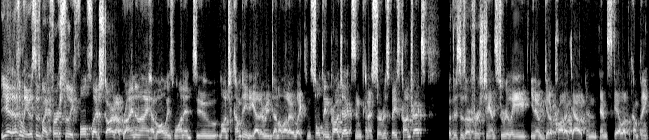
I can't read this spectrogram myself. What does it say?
Yeah, definitely. This is my first really full fledged startup. Ryan and I have always wanted to launch a company together. We've done a lot of like consulting projects and kind of service based contracts, but this is our first chance to really, you know, get a product out and, and scale up a company.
